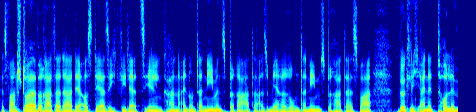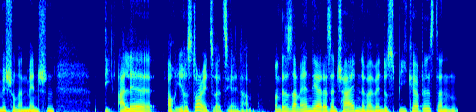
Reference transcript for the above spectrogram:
Es war ein Steuerberater da, der aus der Sicht viel erzählen kann, ein Unternehmensberater, also mehrere Unternehmensberater. Es war wirklich eine tolle Mischung an Menschen, die alle auch ihre Story zu erzählen haben. Und das ist am Ende ja das Entscheidende, weil wenn du Speaker bist, dann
